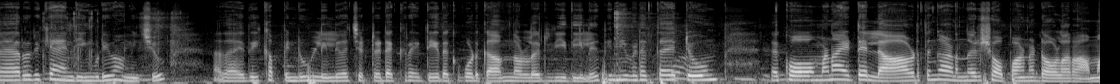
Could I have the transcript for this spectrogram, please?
വേറൊരു ക്യാൻഡിയും കൂടി വാങ്ങിച്ചു. അതായത് ഈ കപ്പിന്റെ ഉള്ളിൽ വെച്ചിട്ട് ഡെക്കറേറ്റ് ചെയ്തൊക്കെ കൊടുക്കാം എന്നുള്ളൊരു രീതിയിൽ പിന്നെ ഇവിടുത്തെ ഏറ്റവും കോമൺ ആയിട്ട് എല്ലായിടത്തും കാണുന്ന ഒരു ഷോപ്പാണ് ഡോളറാമ.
